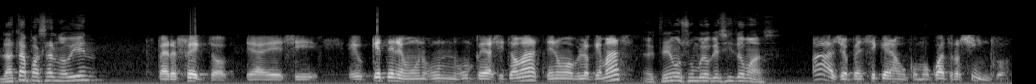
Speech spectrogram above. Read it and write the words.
la estás pasando bien? Perfecto. Eh, eh, sí. Eh, ¿Qué tenemos? ¿Un, un, un pedacito más? ¿Tenemos un bloque más? Tenemos un bloquecito más. Ah, yo pensé que eran como cuatro o cinco.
